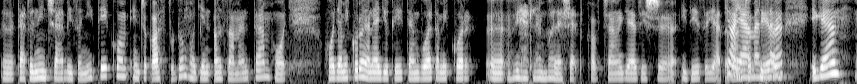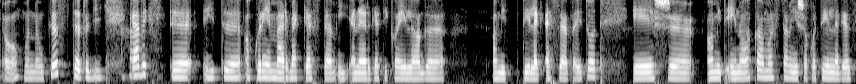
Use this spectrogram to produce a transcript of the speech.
tehát, hogy nincs rá bizonyítékom, én csak azt tudom, hogy én azzal mentem, hogy, hogy amikor olyan együttlétem volt, amikor véletlen baleset kapcsán, ugye ez is idézőjelben van csak télve. Igen, ó, mondom közt, tehát, hogy így Aha. kb. Itt akkor én már megkezdtem így energetikailag, amit tényleg eszembe jutott, és amit én alkalmaztam, és akkor tényleg ez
